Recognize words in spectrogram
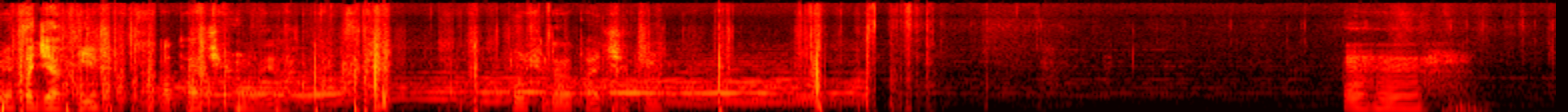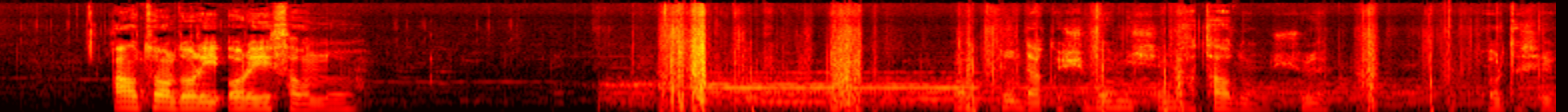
Bunu yapacağız diye hata çıkmıyor ya. Dur şuradan hata çıkmıyor. Altı orada orayı, orayı savundu. Bak, dur bir dakika şu bölüm şimdi hata olmuş şuraya. Orada şey.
